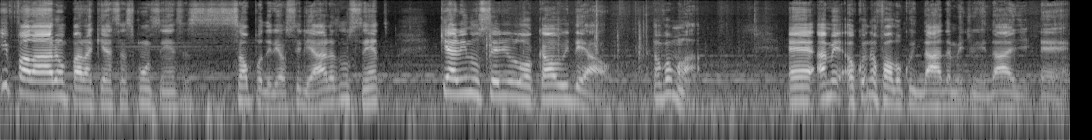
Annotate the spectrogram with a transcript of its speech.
e falaram para que essas consciências só poderiam auxiliá-las no centro, que ali não seria o local ideal. Então vamos lá. É, a, quando eu falo cuidar da mediunidade, é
